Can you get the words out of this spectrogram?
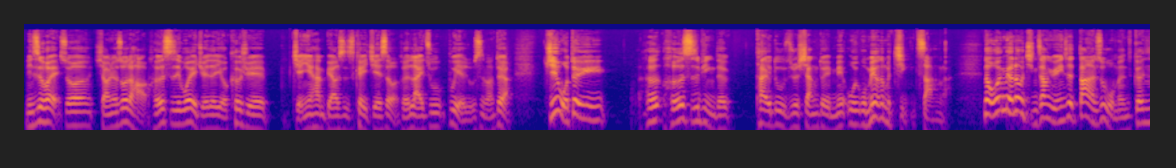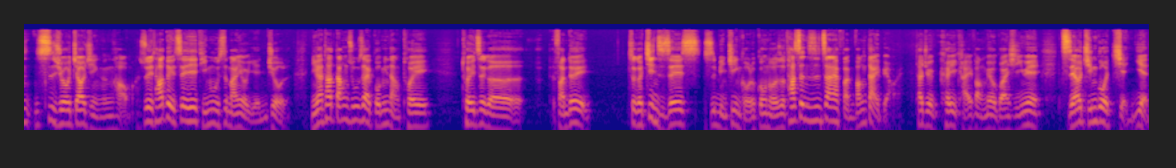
林智慧说：“小牛说的好，核食我也觉得有科学检验和标示是可以接受，可是莱猪不也如是吗？对啊，其实我对于核核食品的。”态度就相对没有我我没有那么紧张了。那我也没有那么紧张，原因是当然是我们跟世修交情很好嘛，所以他对这些题目是蛮有研究的。你看他当初在国民党推推这个反对这个禁止这些食品进口的公投的时候，他甚至是站在反方代表，哎，他觉得可以开放没有关系，因为只要经过检验，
